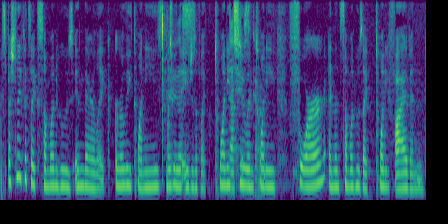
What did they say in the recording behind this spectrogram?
Especially if it's like someone who's in their like early twenties, between the ages of like twenty two and twenty four, and then someone who's like twenty five and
